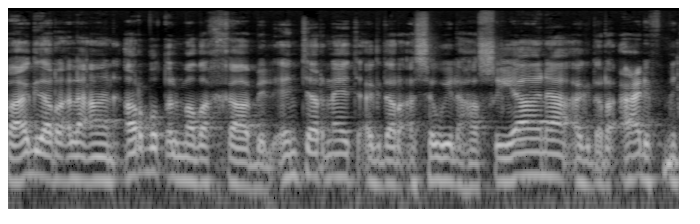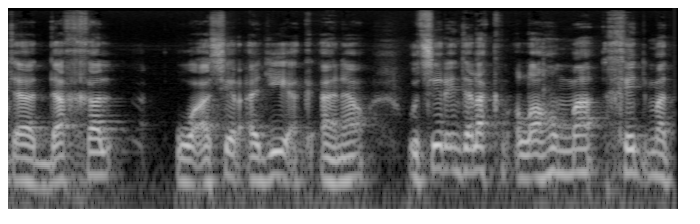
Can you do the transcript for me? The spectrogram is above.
فأقدر الآن أربط المضخة بالإنترنت أقدر أسوي لها صيانة أقدر أعرف متى أتدخل. واصير اجيك أنا وتصير انت لك اللهم خدمة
